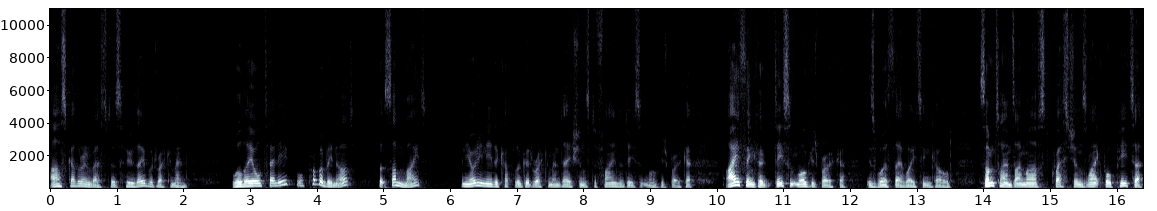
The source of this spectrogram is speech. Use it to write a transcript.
ask other investors who they would recommend. Will they all tell you? Well, probably not, but some might and you only need a couple of good recommendations to find a decent mortgage broker. I think a decent mortgage broker is worth their weight in gold. Sometimes I'm asked questions like, well, Peter,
